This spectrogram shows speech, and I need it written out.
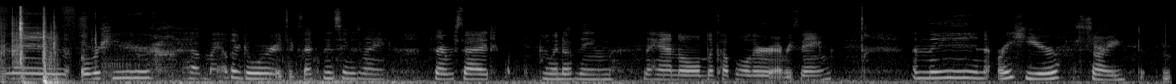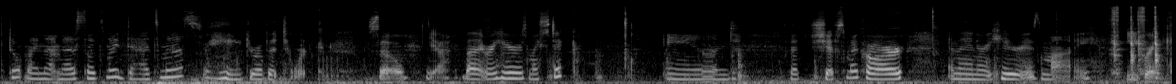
And then over here I have my other door. It's exactly the same as my driver's side. The window thing, the handle, the cup holder, everything. And then right here, sorry, don't mind that mess. That's my dad's mess. He drove it to work. So yeah, but right here is my stick and that shifts my car. And then right here is my e-brake.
